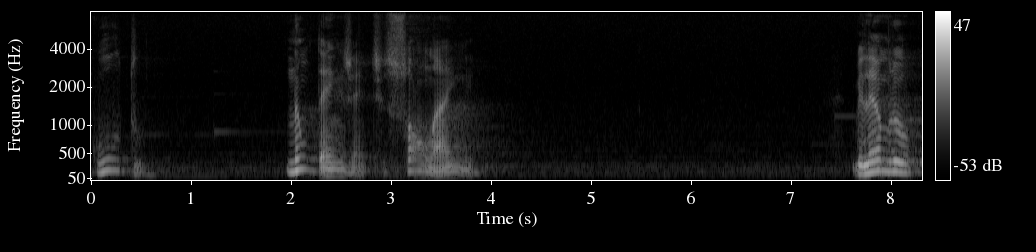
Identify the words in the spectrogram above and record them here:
culto. Não tem, gente, só online. Me lembro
